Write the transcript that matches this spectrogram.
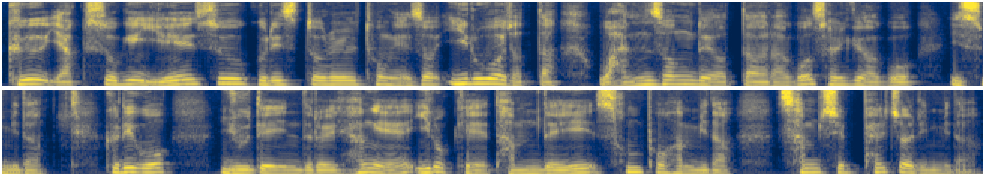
그 약속이 예수 그리스도를 통해서 이루어졌다 완성되었다라고 설교하고 있습니다. 그리고 유대인들을 향해 이렇게 담대히 선포합니다. 38절입니다.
